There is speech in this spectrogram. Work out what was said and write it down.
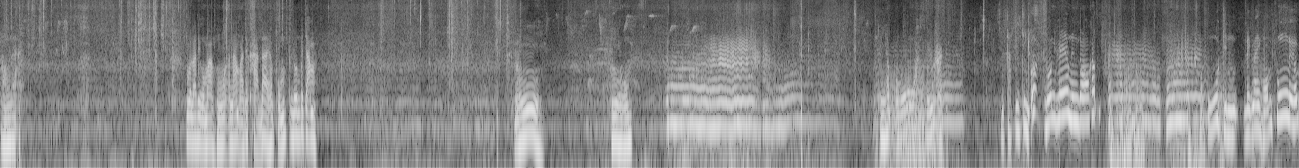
เอาละเวลาดึงออกมาหัวน้ำอาจจะขาดได้ครับ ผมโดนประจำนี่นี่ผม นี่ครับ โอ้ยสวยมากสุดจัดจริงๆเออโดนอีกแล้วหนึ่งดอกครับ โอ้กลิ่นเหล็กในหอมฟุ้งเลยครับ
